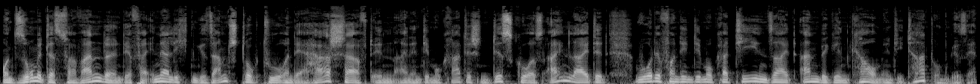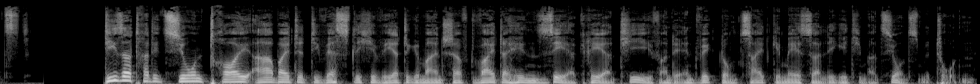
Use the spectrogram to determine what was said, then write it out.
und somit das Verwandeln der verinnerlichten Gesamtstrukturen der Herrschaft in einen demokratischen Diskurs einleitet, wurde von den Demokratien seit Anbeginn kaum in die Tat umgesetzt. Dieser Tradition treu arbeitet die westliche Wertegemeinschaft weiterhin sehr kreativ an der Entwicklung zeitgemäßer Legitimationsmethoden.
